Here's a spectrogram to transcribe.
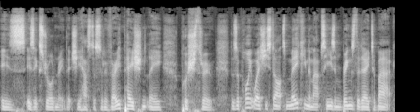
is is extraordinary that she has to sort of very patiently push through. There's a point where she starts making the maps. Heezen brings the data back,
